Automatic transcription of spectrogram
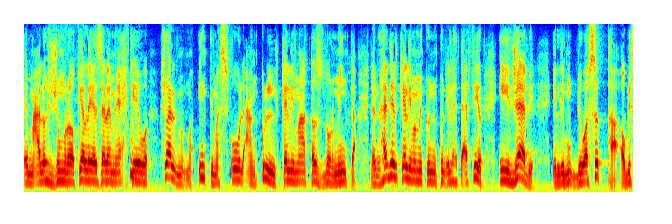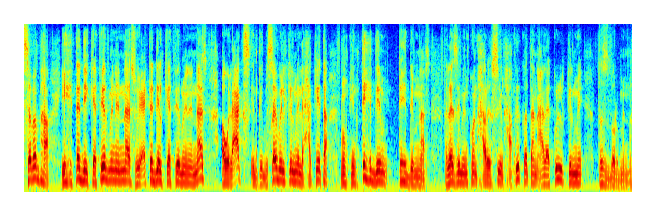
معلوش جمرك يلا يا زلمة احكي و... الم... أنت مسؤول عن كل كلمة تصدر منك لأن هذه الكلمة ممكن يكون لها تأثير إيجابي اللي بواسطها أو بسببها يهتدي كثير من الناس ويعتدي الكثير من الناس أو العكس أنت بسبب الكلمة اللي حكيتها ممكن تهدم تهدم ناس فلازم نكون حريصين حقيقة على كل كلمة تصدر منا.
